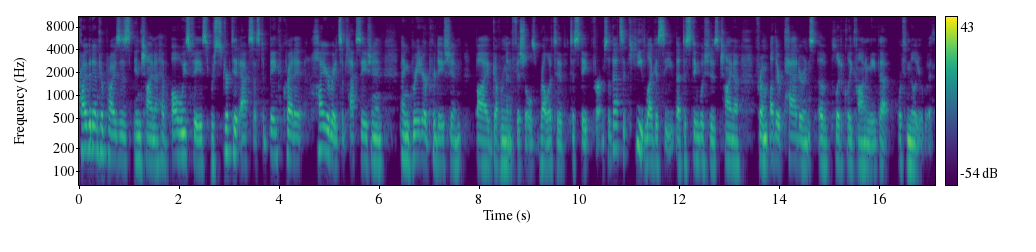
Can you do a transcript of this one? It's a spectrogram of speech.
Private enterprises in China have always faced restricted access to bank credit, higher rates of taxation, and greater predation by government officials relative to state firms. So that's a key legacy that distinguishes China from other patterns of political economy that we're familiar with.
